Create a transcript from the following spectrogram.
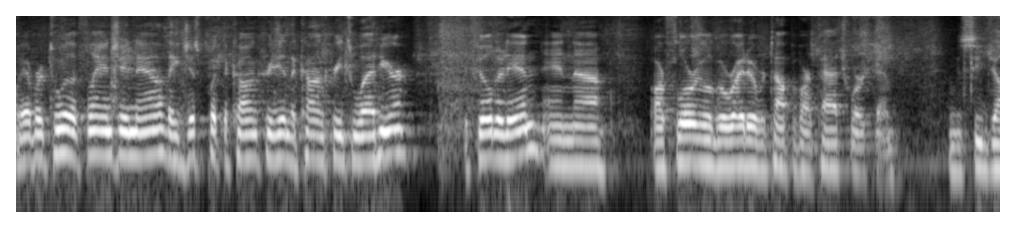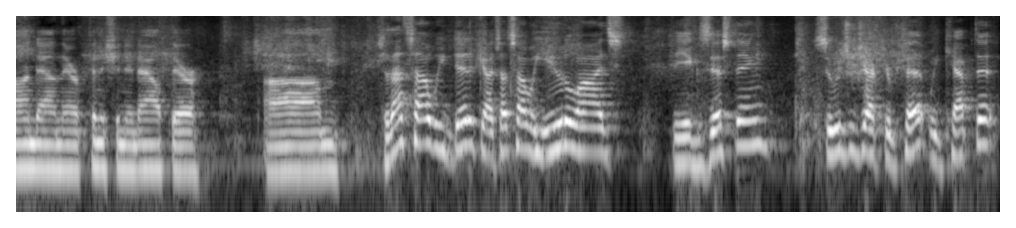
We have our toilet flange in now. They just put the concrete in. The concrete's wet here. They filled it in, and uh, our flooring will go right over top of our patchwork then. You can see John down there finishing it out there. Um, so that's how we did it, guys. That's how we utilized the existing sewage ejector pit. We kept it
